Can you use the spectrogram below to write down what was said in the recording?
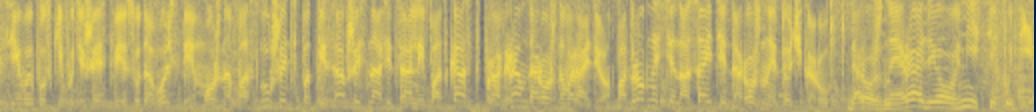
Все выпуски путешествия с удовольствием можно послушать, подписавшись на официальный подкаст программ Дорожного радио. Подробности на сайте дорожное.ру. Дорожное радио вместе в пути.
